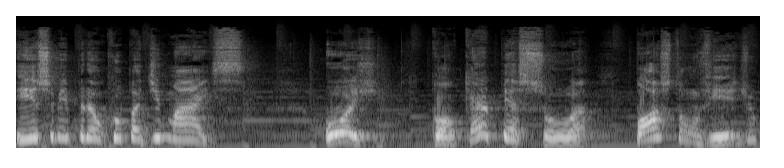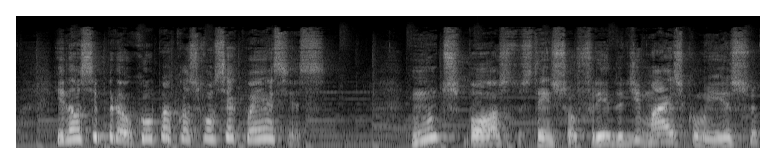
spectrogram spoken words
E isso me preocupa demais. Hoje, qualquer pessoa posta um vídeo e não se preocupa com as consequências. Muitos postos têm sofrido demais com isso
